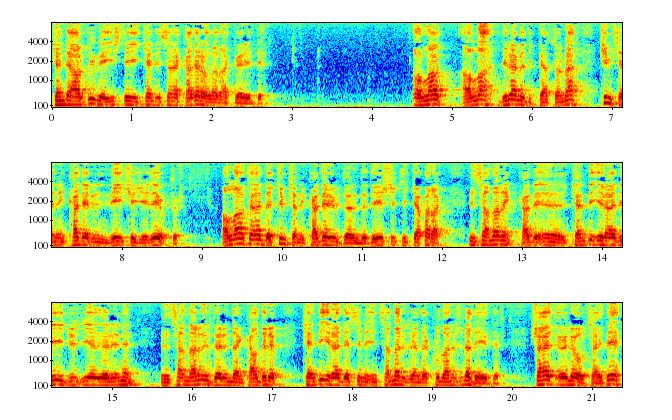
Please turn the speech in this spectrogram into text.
kendi arzu ve isteği kendisine kader olarak verildi. Allah Allah dilemedikten sonra kimsenin kaderinin değişeceği de yoktur. Allahu Teala da kimsenin kaderi üzerinde değişiklik yaparak insanların kade, kendi iradeyi cüziyelerinin insanların üzerinden kaldırıp kendi iradesini insanlar üzerinde kullanıcı da değildir. Şayet öyle olsaydı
